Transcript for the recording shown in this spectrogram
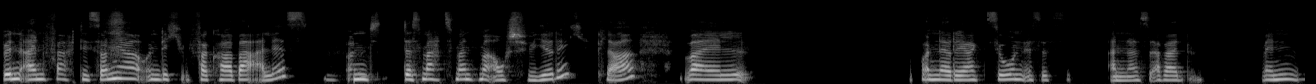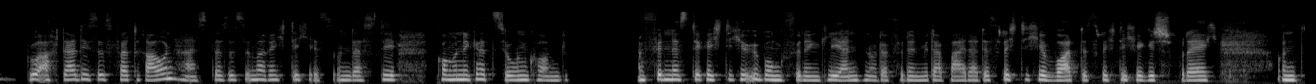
bin einfach die Sonja und ich verkörper alles Mhm. und das macht es manchmal auch schwierig, klar, weil von der Reaktion ist es anders. Aber wenn du auch da dieses Vertrauen hast, dass es immer richtig ist und dass die Kommunikation kommt, findest die richtige Übung für den Klienten oder für den Mitarbeiter, das richtige Wort, das richtige Gespräch und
